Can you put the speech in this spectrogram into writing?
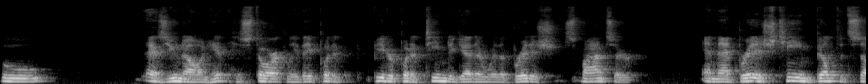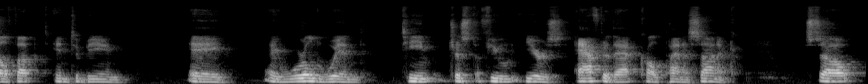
who, as you know, and historically, they put it, Peter put a team together with a British sponsor, and that British team built itself up into being a, a whirlwind team just a few years after that called Panasonic. So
